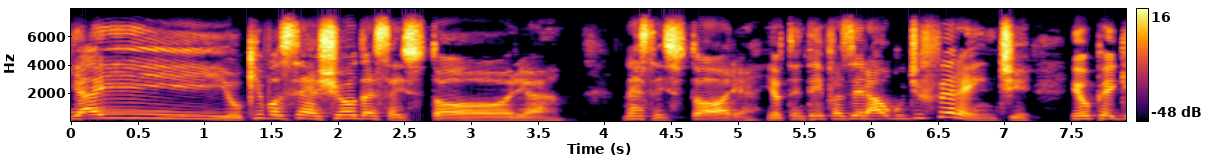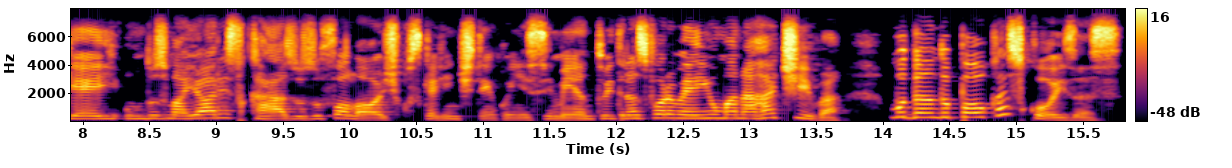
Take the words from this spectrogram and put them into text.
E aí, o que você achou dessa história? Nessa história, eu tentei fazer algo diferente. Eu peguei um dos maiores casos ufológicos que a gente tem conhecimento e transformei em uma narrativa, mudando poucas coisas.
